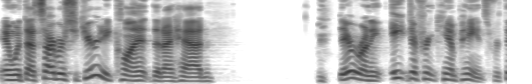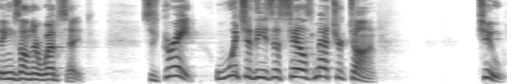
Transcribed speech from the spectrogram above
And with that cybersecurity client that I had, they were running eight different campaigns for things on their website. I said, Great, which of these is sales metric on? Two.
